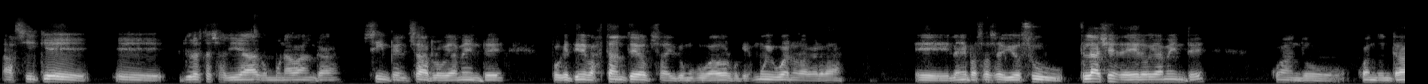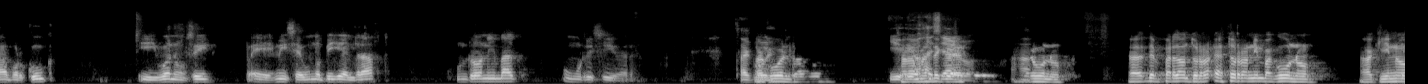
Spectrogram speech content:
así que yo lo estacharía como una banca sin pensarlo, obviamente, porque tiene bastante upside como jugador, porque es muy bueno, la verdad. Eh, el año pasado se vio sus flashes de él, obviamente, cuando, cuando entraba por Cook. Y bueno, sí, es mi segundo pick del draft. Un running back, un receiver. Está cool. Y, Solamente que uno. Eh, perdón, es tu running back uno. Aquí no,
